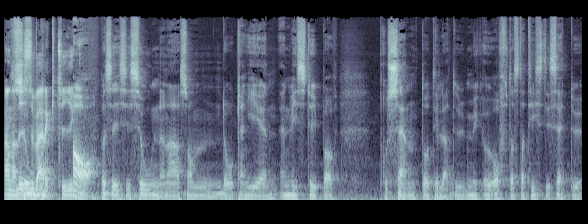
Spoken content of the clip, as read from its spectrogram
Analysverktyg. Ja, precis. I zonerna som då kan ge en, en viss typ av procent då till att du, mycket, ofta statistiskt sett, du,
